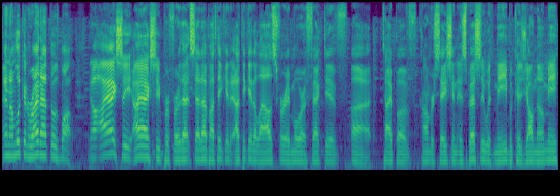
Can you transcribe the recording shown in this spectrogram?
And I'm looking right at those bottles. No, I actually, I actually prefer that setup. I think it, I think it allows for a more effective uh, type of conversation, especially with me because y'all know me.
